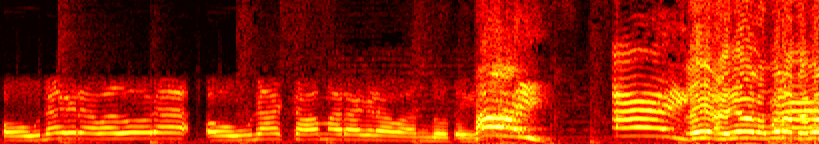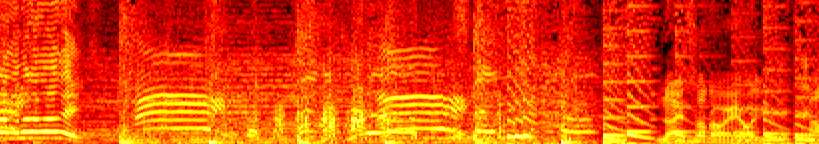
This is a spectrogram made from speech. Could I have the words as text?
o una grabadora o una cámara grabándote. ¡Ay! ¡Ay! ¡Eh, ahí habla! Espérate, espérate, espérate. No, eso no es, Olga. No.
